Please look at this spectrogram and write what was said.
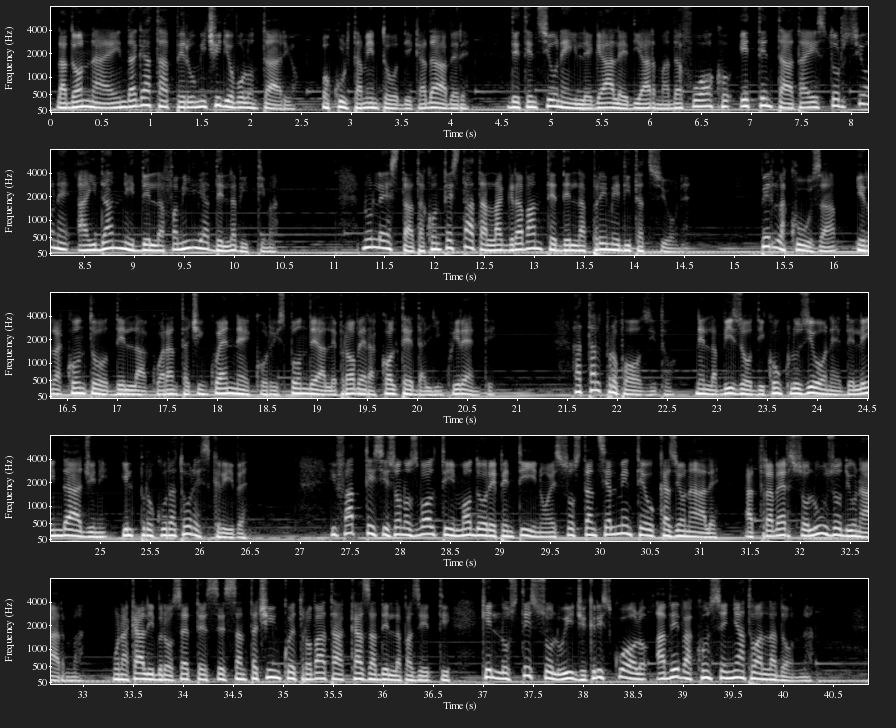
La donna è indagata per omicidio volontario, occultamento di cadavere, detenzione illegale di arma da fuoco e tentata estorsione ai danni della famiglia della vittima non le è stata contestata l'aggravante della premeditazione. Per l'accusa, il racconto della 45enne corrisponde alle prove raccolte dagli inquirenti. A tal proposito, nell'avviso di conclusione delle indagini, il procuratore scrive i fatti si sono svolti in modo repentino e sostanzialmente occasionale, attraverso l'uso di un'arma, una calibro 7,65 trovata a casa della Pasetti, che lo stesso Luigi Criscuolo aveva consegnato alla donna.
